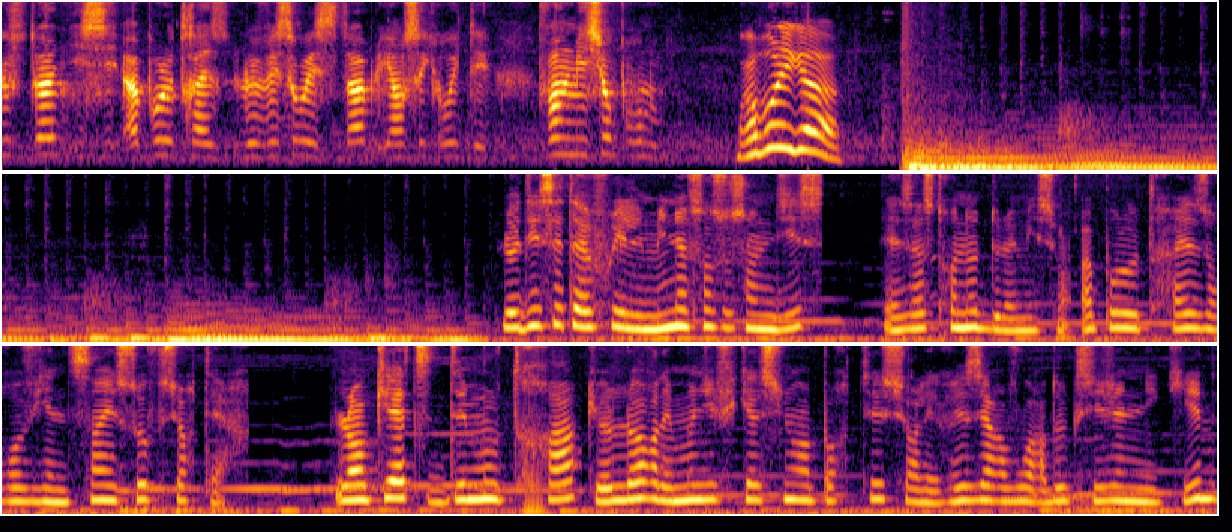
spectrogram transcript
Houston, ici Apollo 13, le vaisseau est stable et en sécurité. Fin de mission pour nous. Bravo les gars Le 17 avril 1970, les astronautes de la mission Apollo 13 reviennent sains et saufs sur Terre. L'enquête démontra que lors des modifications apportées sur les réservoirs d'oxygène liquide,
